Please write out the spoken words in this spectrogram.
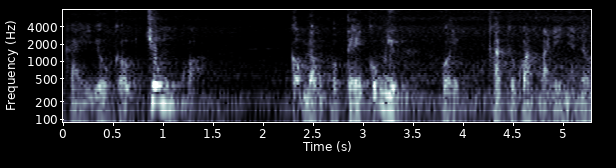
cái yêu cầu chung của cộng đồng quốc tế cũng như của các cơ quan quản lý nhà nước.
